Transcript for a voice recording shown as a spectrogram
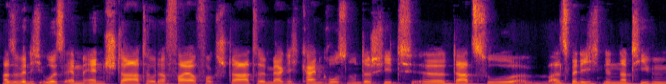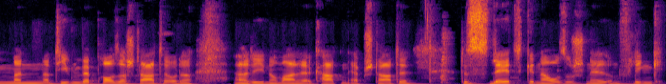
also wenn ich USMN starte oder Firefox starte, merke ich keinen großen Unterschied äh, dazu, als wenn ich einen nativen, meinen nativen Webbrowser starte oder äh, die normale Karten-App starte. Das lädt genauso schnell und flink.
